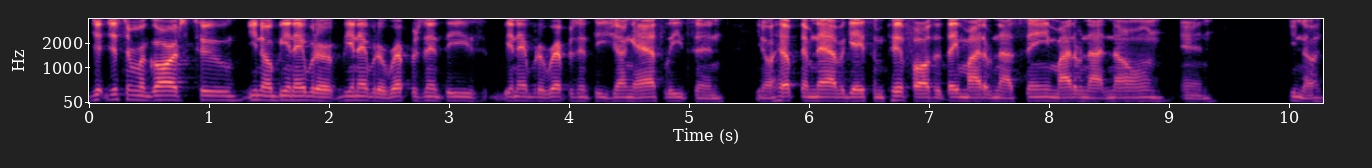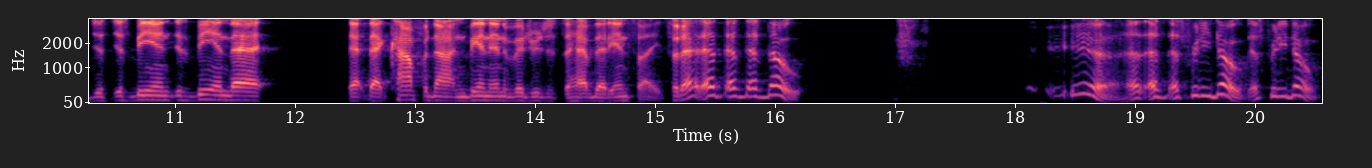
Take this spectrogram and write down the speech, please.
just in regards to you know being able to being able to represent these being able to represent these young athletes and you know help them navigate some pitfalls that they might have not seen, might have not known, and you know just just being just being that that that confidant and being the individual just to have that insight. So that, that that's that's dope. Yeah, that's that's pretty dope. That's pretty dope.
